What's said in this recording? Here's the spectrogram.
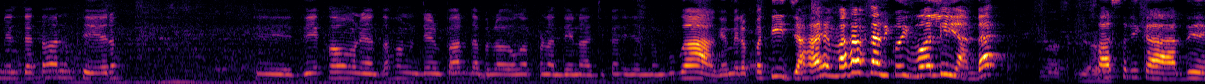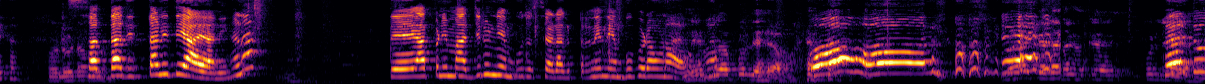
ਮਿਲਦੇ ਤੁਹਾਨੂੰ ਫੇਰ। ਤੇ ਦੇਖਾ ਹੋਣਿਆ ਤੁਹਾਨੂੰ ਦਿਨ ਭਰ ਦਾ ਬਲੌਗ ਆਪਣਾ ਦਿਨ ਅੱਜ ਕਹੇ ਜਾਂਦਾ। ਗੁਗਾ ਆ ਗਿਆ ਮੇਰਾ ਭਤੀਜਾ ਹੈ ਮੈਂ ਕਿਹਾ ਪਤਾ ਨਹੀਂ ਕੋਈ ਬੋਲੀ ਜਾਂਦਾ। ਸਤਿ ਸ੍ਰੀ ਅਕਾਲ ਦੇਖ। ਸੱਦਾ ਦਿੱਤਾ ਨਹੀਂ ਤੇ ਆਇਆ ਨਹੀਂ ਹਨਾ? ਤੇ ਆਪਣੀ ਮੱਝ ਨੂੰ ਨਿੰਬੂ ਦੱਸਿਆ ਡਾਕਟਰ ਨੇ ਨਿੰਬੂ ਫੜਾਉਣ ਆਇਆ ਨਿੰਬੂ ਹੋਊਗਾ ਦਾ ਭੁੱਲਿਆ ਓਹੋ ਫਿਰ ਤੂੰ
